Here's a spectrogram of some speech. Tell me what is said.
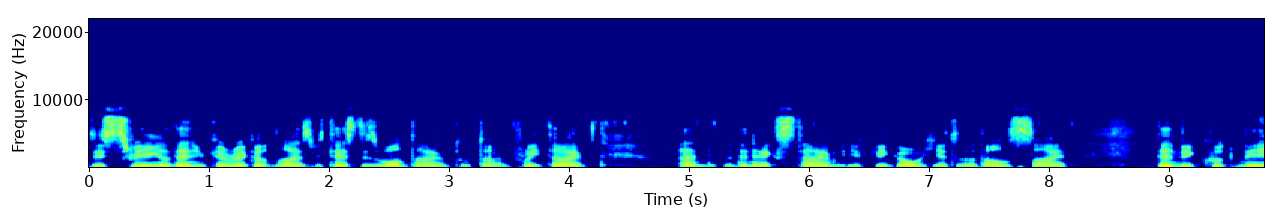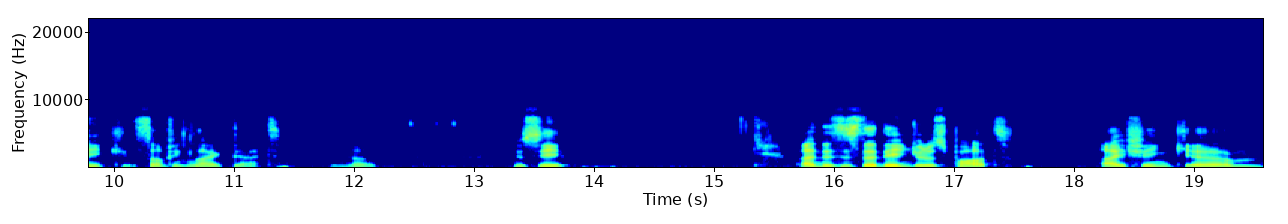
this triangle then you can recognize we test this one time two time three time and the next time if we go here to the downside then we could make something like that. Yeah. you see? And this is the dangerous part. I think um,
